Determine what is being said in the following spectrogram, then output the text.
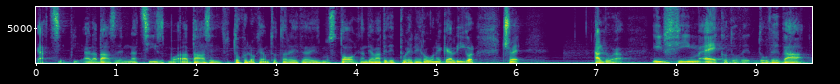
Ragazzi, qui alla base del nazismo, alla base di tutto quello che è un totalitarismo storico, andiamo a vedere pure Nerone, Caligola, cioè, allora, il film, ecco dove, dove va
